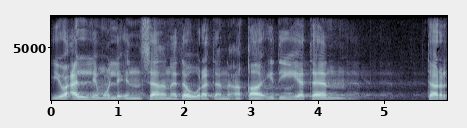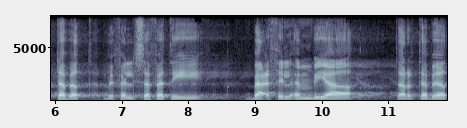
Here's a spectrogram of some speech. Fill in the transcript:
يعلم الإنسان دورة عقائدية ترتبط بفلسفة بعث الأنبياء ترتبط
